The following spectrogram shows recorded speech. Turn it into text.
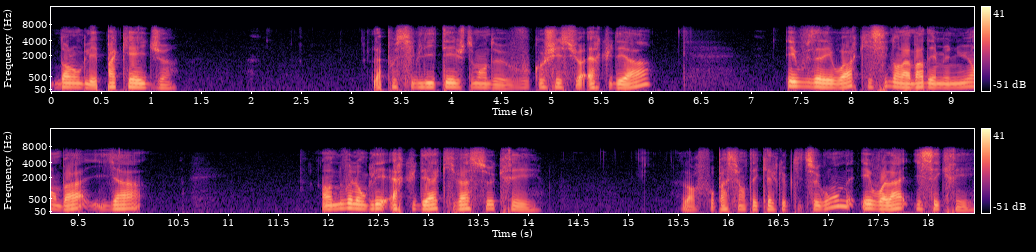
dans l'onglet Package la possibilité justement de vous cocher sur RQDA. Et vous allez voir qu'ici dans la barre des menus en bas, il y a un nouvel onglet RQDA qui va se créer. Alors il faut patienter quelques petites secondes et voilà, il s'est créé.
